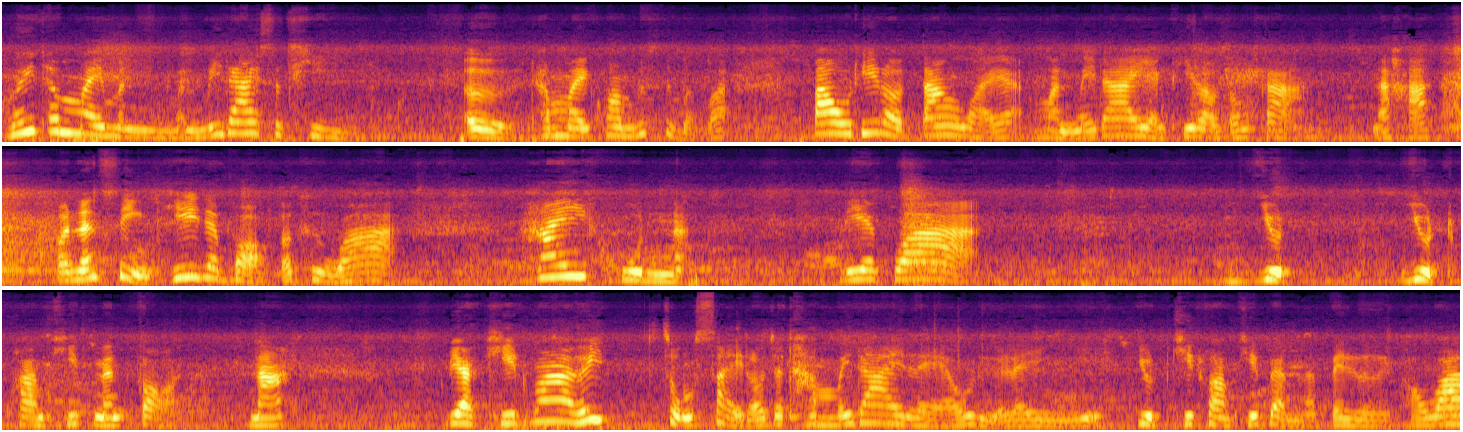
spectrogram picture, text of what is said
เฮ้ยทำไมมันมันไม่ได้สักทีเออทำไมความรู้สึกแบบว่า เป้าที่เราตั้งไว้อะมันไม่ได้อย่างที่เราต้องการนะคะ เพราะนั้นสิ่งที่จะบอกก็คือว่าให้คุณอะเรียกว่าหยุดหยุดความคิดนั้นก่อนนะ อย่าคิดว่าเฮ้ยสงสัยเราจะทำไม่ได้แล้วหรืออะไรอย่างนี้ หยุดคิดความคิดแบบนั้นไปเลย เพราะว่า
